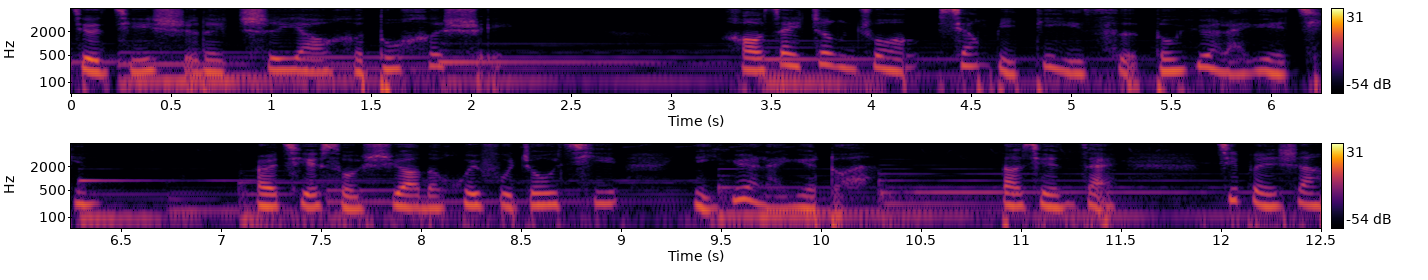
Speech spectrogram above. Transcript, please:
就及时的吃药和多喝水。好在症状相比第一次都越来越轻，而且所需要的恢复周期也越来越短。到现在，基本上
